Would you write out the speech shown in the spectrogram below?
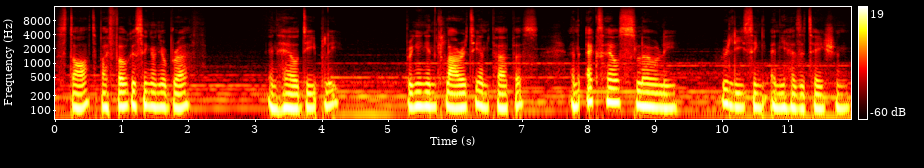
Start by focusing on your breath. Inhale deeply, bringing in clarity and purpose, and exhale slowly, releasing any hesitation.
